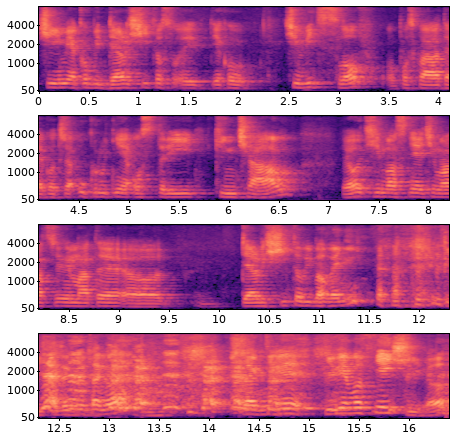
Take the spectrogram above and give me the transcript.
čím jakoby delší to, jako, čím víc slov poskládáte, jako třeba ukrutně ostrý kinčál, jo, čím vlastně, čím vlastně máte uh, delší to vybavení, když to řeknu takhle, tak tím je, tím je mocnější, jo.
